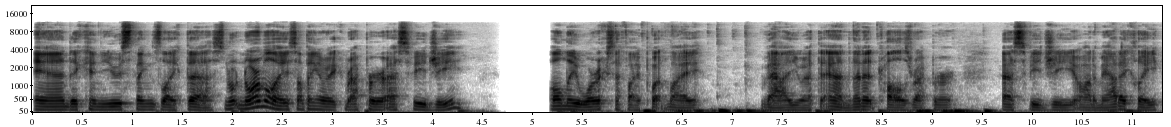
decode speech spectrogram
and it can use things like this. No normally, something like repr svg only works if I put my value at the end. Then it calls repr SVG automatically.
